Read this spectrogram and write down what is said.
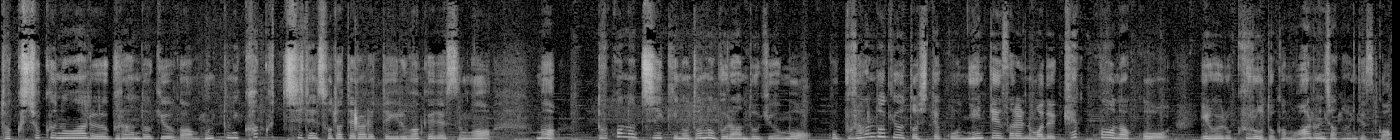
特色のあるブランド牛が本当に各地で育てられているわけですが、まあ、どこの地域のどのブランド牛もこうブランド牛としてこう認定されるまで結構なこういろいろ苦労とかもあるんじゃないですか、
